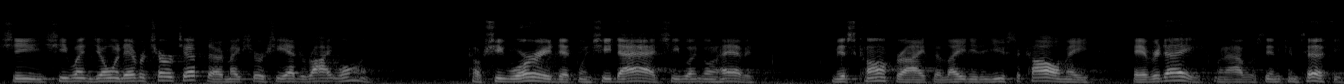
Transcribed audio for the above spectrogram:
She, she went and joined every church up there to make sure she had the right one. Because she worried that when she died, she wasn't going to have it. Miss Conkright, the lady that used to call me every day when I was in Kentucky,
